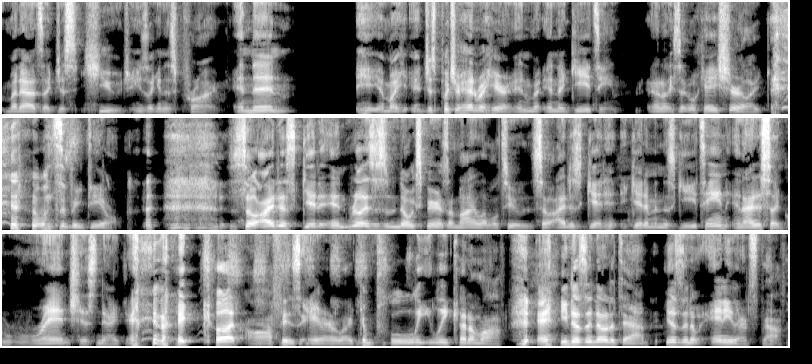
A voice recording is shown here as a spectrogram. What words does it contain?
my dad's like just huge. He's like in his prime. And then he, I'm like, just put your head right here in in the guillotine. And he's like, okay, sure. Like, what's the big deal? so I just get and realize this is no experience on my level too. So I just get get him in this guillotine and I just like wrench his neck and I cut off his hair, like completely cut him off. And he doesn't know the tap. He doesn't know any of that stuff.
